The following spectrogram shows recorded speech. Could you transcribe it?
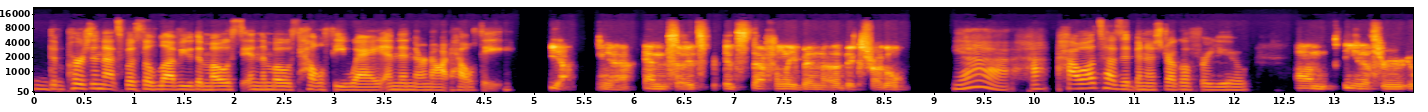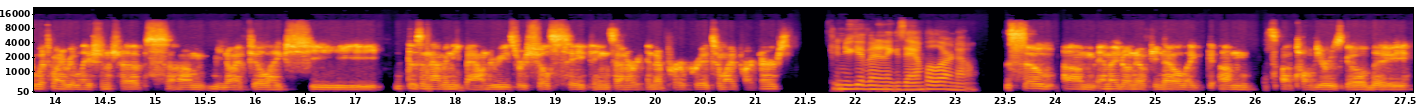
the person that's supposed to love you the most in the most healthy way and then they're not healthy yeah yeah and so it's it's definitely been a big struggle yeah how, how else has it been a struggle for you um, you know, through with my relationships, um, you know, I feel like she doesn't have any boundaries or she'll say things that are inappropriate to my partners. Can you give an example or no? So, um, and I don't know if you know, like um, it's about 12 years ago, they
